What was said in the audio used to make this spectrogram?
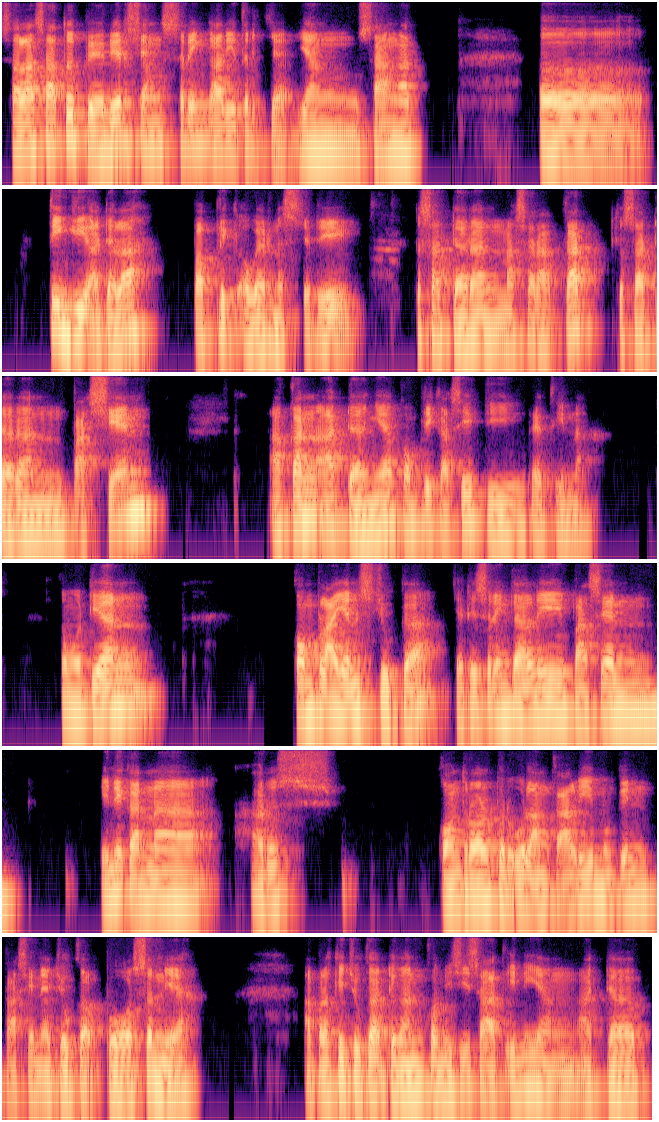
Salah satu barriers yang sering kali terjadi, yang sangat eh, tinggi adalah public awareness. Jadi kesadaran masyarakat, kesadaran pasien akan adanya komplikasi di retina. Kemudian compliance juga. Jadi sering kali pasien ini karena harus kontrol berulang kali, mungkin pasiennya juga bosen ya. Apalagi juga dengan kondisi saat ini yang ada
